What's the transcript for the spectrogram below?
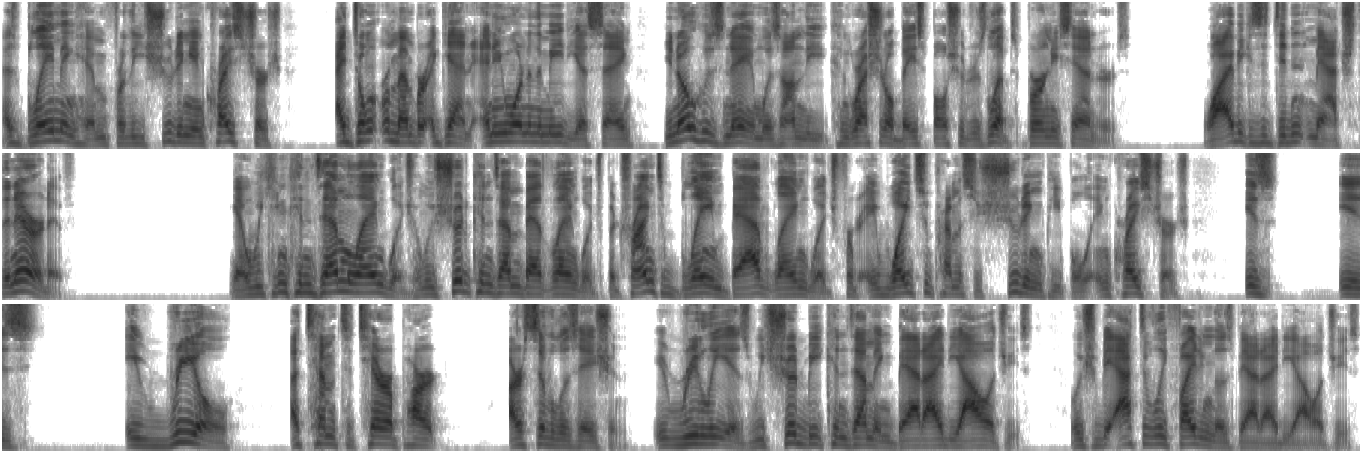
as blaming him for the shooting in Christchurch. I don't remember, again, anyone in the media saying, you know whose name was on the congressional baseball shooter's lips? Bernie Sanders. Why? Because it didn't match the narrative. Yeah, we can condemn language, and we should condemn bad language, but trying to blame bad language for a white supremacist shooting people in Christchurch is, is a real attempt to tear apart our civilization. It really is. We should be condemning bad ideologies. We should be actively fighting those bad ideologies.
